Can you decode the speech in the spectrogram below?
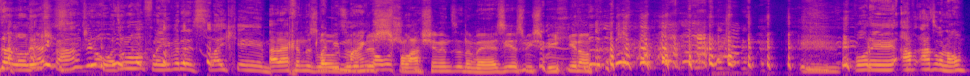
that lolly ice? Don't know. I don't know what flavour it is. Like um, I reckon there's loads of them just splashing into the Mersey as we speak, you know. But uh, I, I don't know.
